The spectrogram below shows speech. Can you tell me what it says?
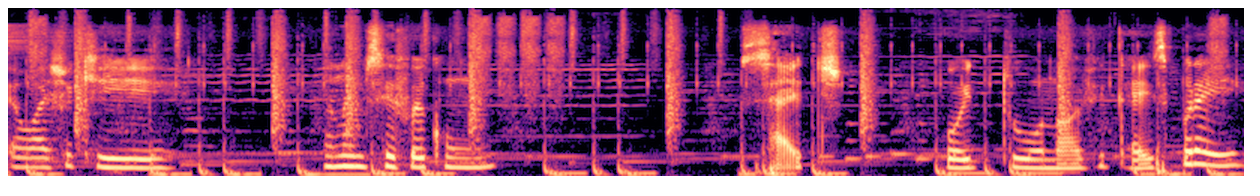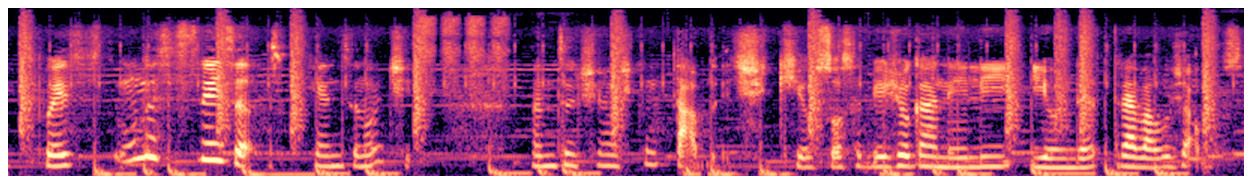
eu acho que. Eu lembro se foi com 7, 8 ou 9, 10 por aí. Foi um desses três anos, porque antes eu não tive. Antes eu tinha acho que um tablet, que eu só sabia jogar nele e eu ainda travava os jogos.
